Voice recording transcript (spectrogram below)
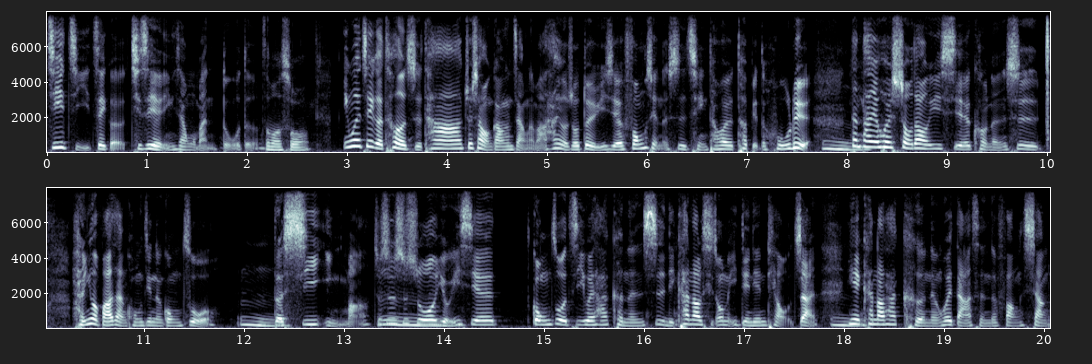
积极这个其实也影响我蛮多的。怎么说？因为这个特质，它就像我刚刚讲的嘛，它有时候对于一些风险的事情，他会特别的忽略，嗯，但他又会受到一些可能是很有发展空间的工作，嗯，的吸引嘛，嗯、就是是说有一些。工作机会，它可能是你看到其中的一点点挑战，嗯、你也看到它可能会达成的方向，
